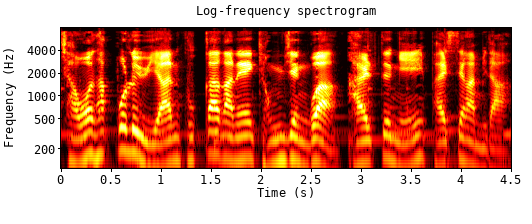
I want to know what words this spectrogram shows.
자원 확보를 위한 국가 간의 경쟁과 갈등이 발생합니다.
